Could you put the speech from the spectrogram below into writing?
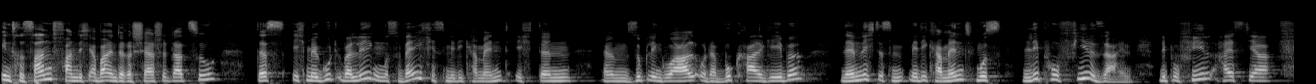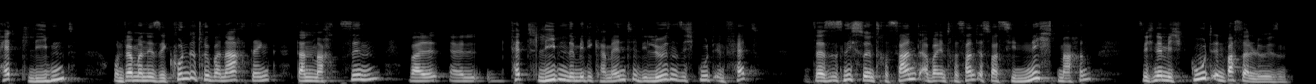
interessant fand ich aber in der Recherche dazu, dass ich mir gut überlegen muss, welches Medikament ich denn ähm, sublingual oder bukal gebe. Nämlich das Medikament muss lipophil sein. Lipophil heißt ja fettliebend. Und wenn man eine Sekunde drüber nachdenkt, dann macht Sinn, weil äh, fettliebende Medikamente, die lösen sich gut in Fett. Das ist nicht so interessant, aber interessant ist, was sie nicht machen, sich nämlich gut in Wasser lösen.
